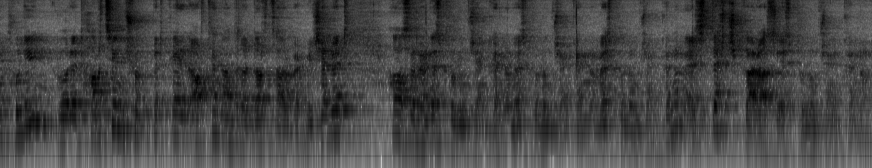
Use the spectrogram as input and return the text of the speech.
այն փուլին, որ այդ հարցին շատ պետք է արդեն անդրադարձ արվի։ Միջև այդ հասել են, այս փուլում չեն քննում, այս փուլում չեն քննում, այս փուլում չեն քննում, այստեղ չկար ասի, այս փուլում չեն քննում։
